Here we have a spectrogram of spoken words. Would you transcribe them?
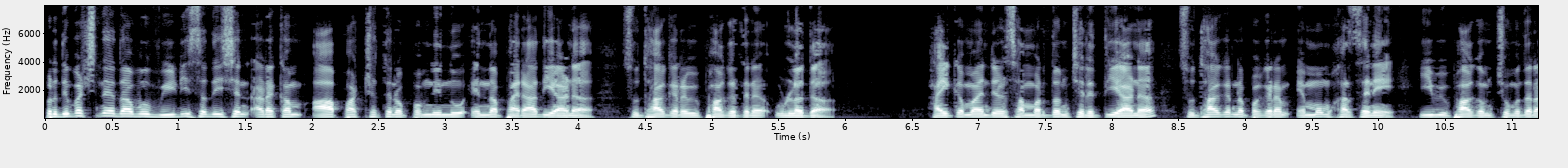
പ്രതിപക്ഷ നേതാവ് വി ഡി സതീശൻ അടക്കം ആ പക്ഷത്തിനൊപ്പം നിന്നു എന്ന പരാതിയാണ് സുധാകര വിഭാഗത്തിന് ഉള്ളത്. ഹൈക്കമാൻഡിൽ സമ്മർദ്ദം ചെലുത്തിയാണ് സുധാകരന് പകരം എം എം ഹസനെ ഈ വിഭാഗം ചുമതല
